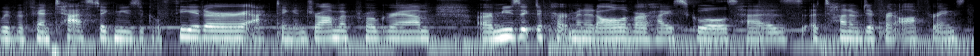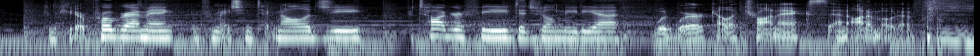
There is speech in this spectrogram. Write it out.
We have a fantastic musical theater, acting and drama program. Our music department at all of our high schools has a ton of different offerings. Computer programming, information technology, photography, digital media, woodwork, electronics, and automotive.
